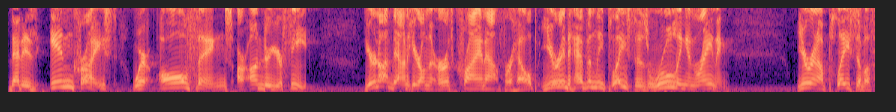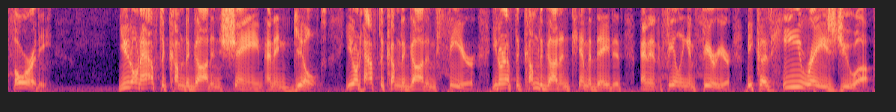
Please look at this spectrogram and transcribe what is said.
that is in Christ, where all things are under your feet. You're not down here on the earth crying out for help. You're in heavenly places ruling and reigning. You're in a place of authority. You don't have to come to God in shame and in guilt. You don't have to come to God in fear. You don't have to come to God intimidated and feeling inferior because He raised you up.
